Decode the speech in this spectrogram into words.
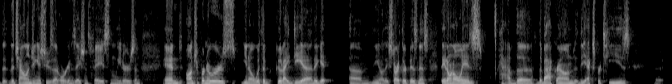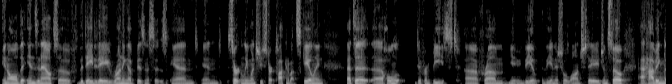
the, the challenging issues that organizations face and leaders and and entrepreneurs you know with a good idea they get um, you know they start their business they don't always have the the background the expertise in all the ins and outs of the day-to-day running of businesses. And and certainly once you start talking about scaling that's a, a whole different beast uh, from you know, the the initial launch stage. And so, uh, having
